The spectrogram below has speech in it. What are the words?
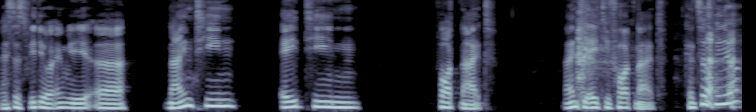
heißt das Video irgendwie äh, 1918 Fortnite. 1980 Fortnite. Kennst du das Video?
